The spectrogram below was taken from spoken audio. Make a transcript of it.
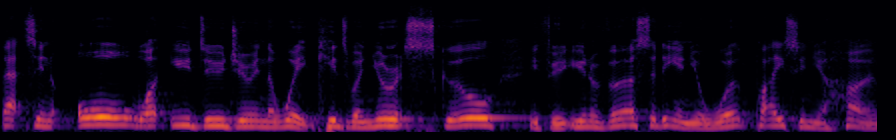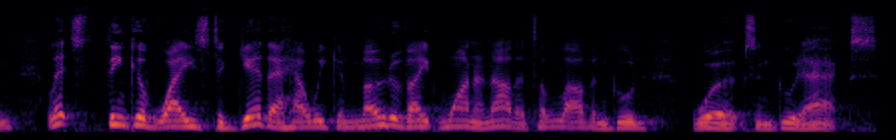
That's in all what you do during the week. Kids, when you're at school, if you're at university, in your workplace, in your home, let's think of ways together how we can motivate one another to love and good works and good acts.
